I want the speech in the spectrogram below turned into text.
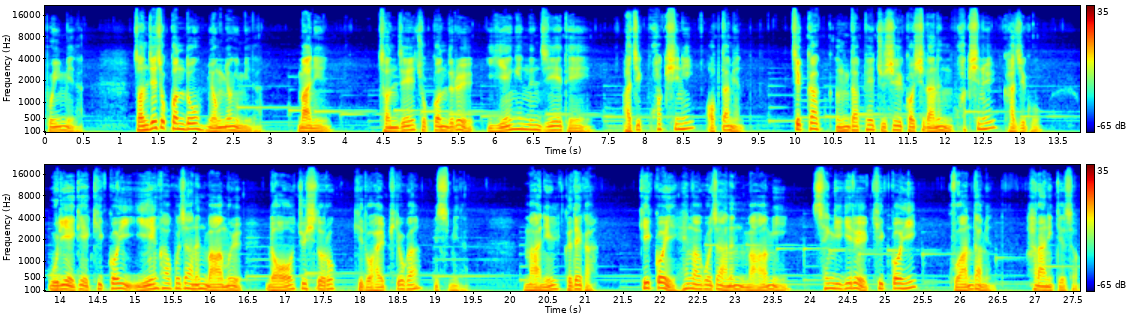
보입니다. 전제 조건도 명령입니다. 만일 전제 조건들을 이행했는지에 대해 아직 확신이 없다면 즉각 응답해 주실 것이라는 확신을 가지고 우리에게 기꺼이 이행하고자 하는 마음을 넣어 주시도록 기도할 필요가 있습니다. 만일 그대가 기꺼이 행하고자 하는 마음이 생기기를 기꺼이 구한다면 하나님께서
